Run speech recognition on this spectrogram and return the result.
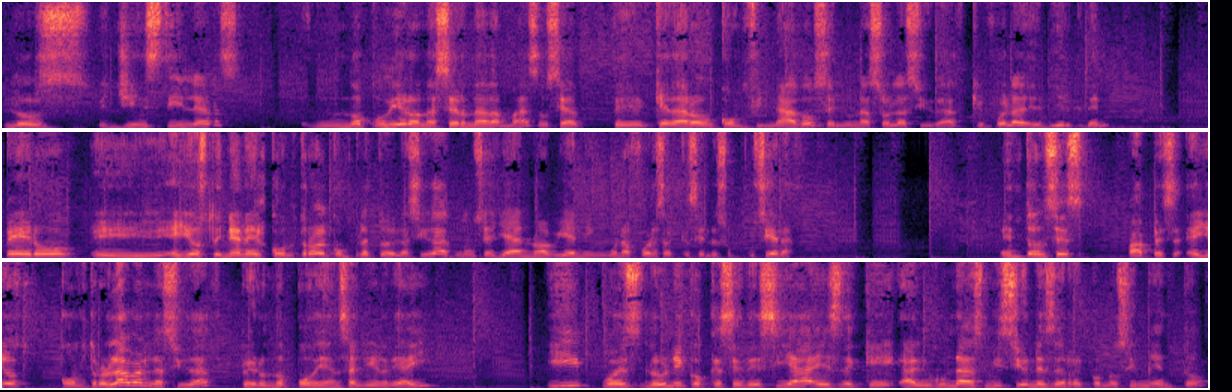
los Gene Stealers no pudieron hacer nada más, o sea, quedaron confinados en una sola ciudad, que fue la de Dirkden, pero eh, ellos tenían el control completo de la ciudad, ¿no? O sea, ya no había ninguna fuerza que se les opusiera. Entonces, ellos controlaban la ciudad, pero no podían salir de ahí. Y pues lo único que se decía es de que algunas misiones de reconocimiento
